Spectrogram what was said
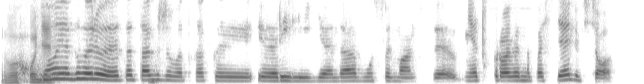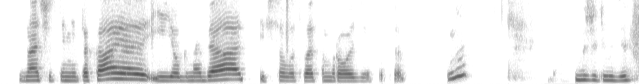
Выходит... Ну, я говорю, это так же вот, как и, и религия, да, в мусульманстве. Нет крови на постели, все, значит, ты не такая, и ее гнобят, и все вот в этом роде. Хотя, ну, мы же люди.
